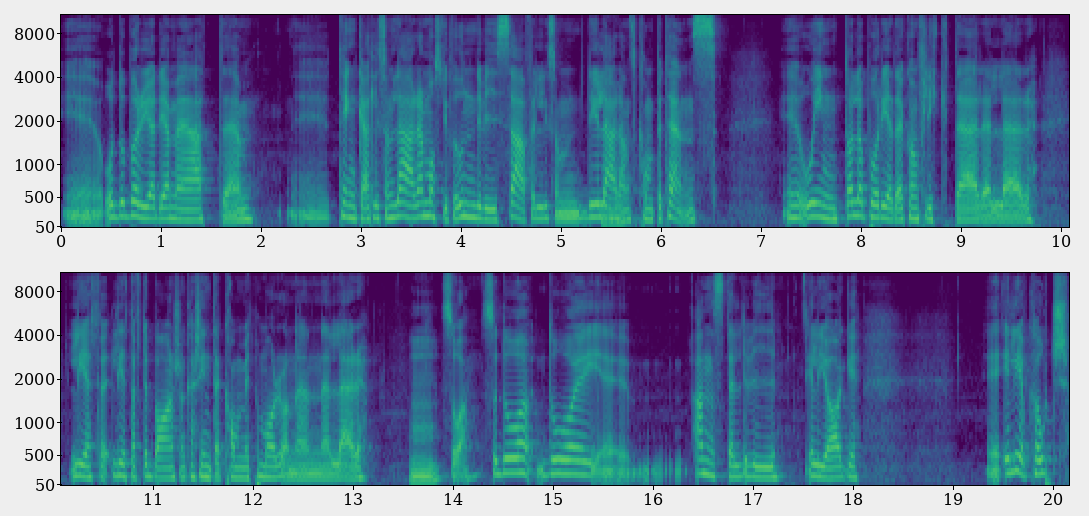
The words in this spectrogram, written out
Eh, och då började jag med att eh, eh, tänka att liksom läraren måste ju få undervisa, för liksom, det är ju lärarens kompetens. Eh, och inte hålla på och reda i konflikter eller leta, leta efter barn som kanske inte har kommit på morgonen eller så. Så då, då eh, anställde vi, eller jag, eh, elevcoach.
